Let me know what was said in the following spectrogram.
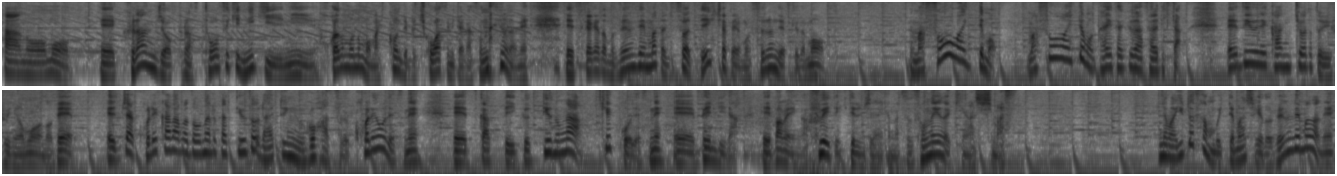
あのもう、えークランジョプラス透析2機に他のものも巻き込んでぶち壊すみたいな、そんなようなね、え使い方も全然また実はできちゃったりもするんですけども、まあそうは言っても、まあそうは言っても対策がされてきた、えーというね、環境だというふうに思うので、えーじゃあこれからはどうなるかっていうと、ライトニング5発、これをですね、えー使っていくっていうのが結構ですね、え便利な、場面が増えてきてるんじゃないかなと、そんなような気がします。で、まあ、ゆたさんも言ってましたけど、全然まだね、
